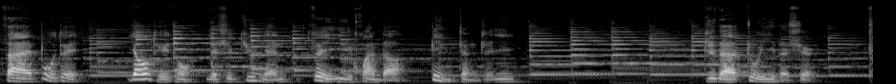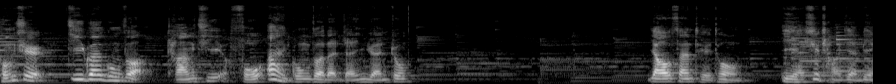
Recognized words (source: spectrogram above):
在部队，腰腿痛也是军人最易患的病症之一。值得注意的是，从事机关工作、长期伏案工作的人员中，腰酸腿痛也是常见病。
